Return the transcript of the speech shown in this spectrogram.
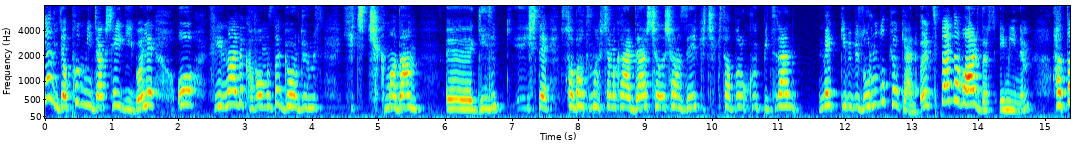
yani yapılmayacak şey değil. Böyle o filmlerde kafamızda gördüğümüz hiç çıkmadan e, gelip işte sabahtan akşama kadar ders çalışan, zevk için kitaplar okuyup bitirenmek gibi bir zorunluluk yok yani. Öyle tipler de vardır eminim. Hatta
